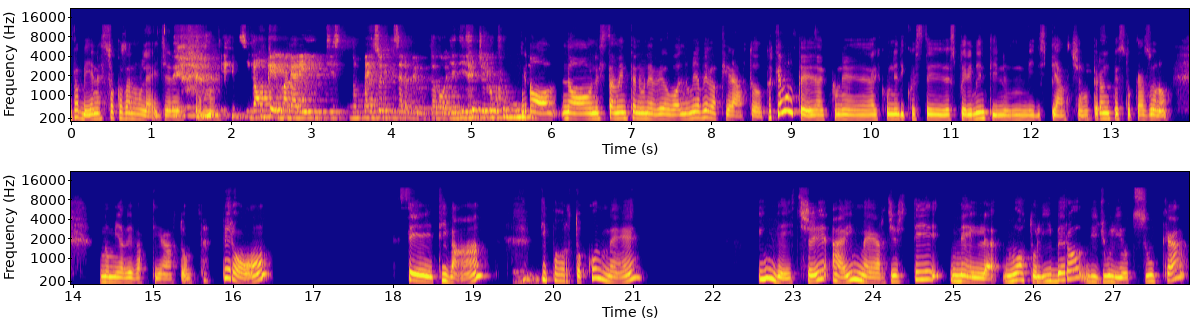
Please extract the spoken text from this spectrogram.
va bene, so cosa non leggere. Sì, non che magari ti- non penso che ti sarebbe venuta voglia di leggerlo comunque. No, no, onestamente non ne avevo voglia, non mi aveva attirato, perché a volte alcune, alcune di questi esperimenti non mi dispiacciono, però in questo caso no, non mi aveva attirato. Però, se ti va, ti porto con me invece a immergerti nel Nuoto libero di Giulio Zucca,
